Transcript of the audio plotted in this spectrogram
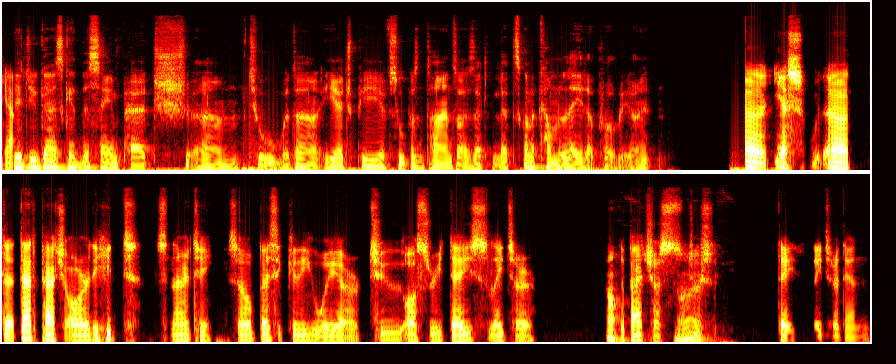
Yeah. Did you guys get the same patch um, too with the EHP of Supers and Titans, or is that that's gonna come later probably, right? uh yes uh that, that patch already hit Serenity so basically we are two or three days later Oh, the patch is two days later than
